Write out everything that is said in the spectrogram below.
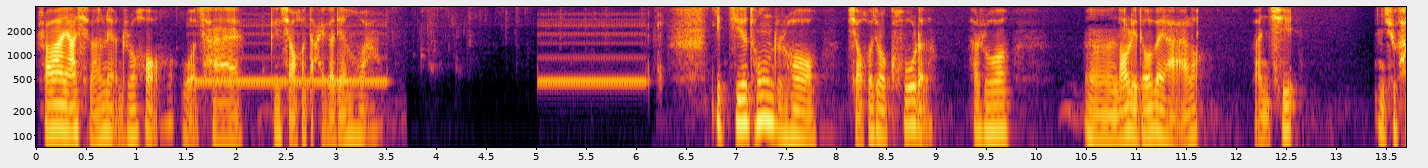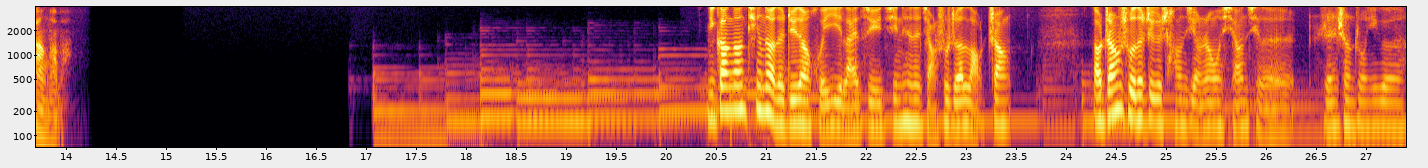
刷完牙、洗完脸之后，我才给小何打一个电话。一接通之后，小何就哭着的，他说：“嗯，老李得胃癌了，晚期，你去看看吧。”你刚刚听到的这段回忆来自于今天的讲述者老张。老张说的这个场景让我想起了人生中一个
